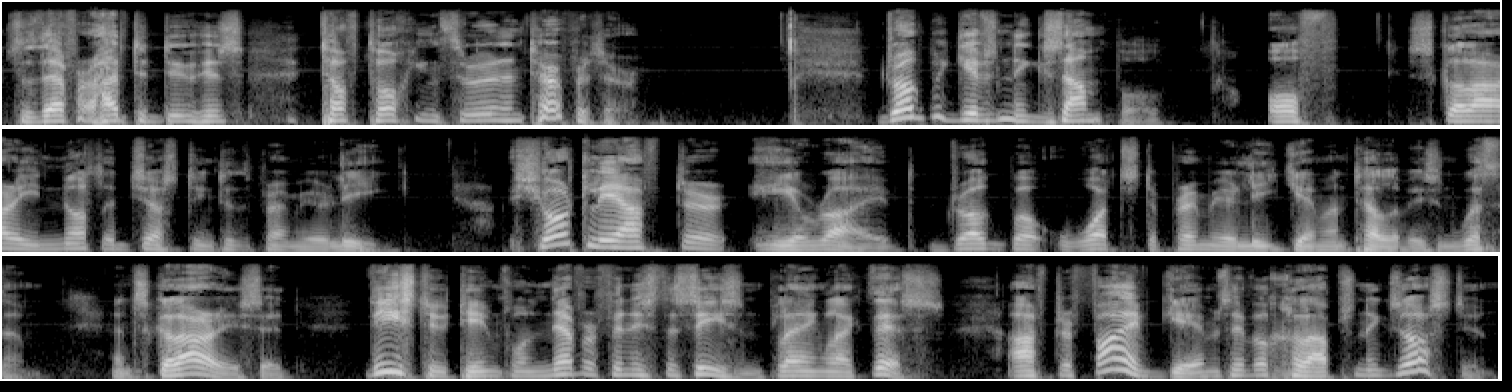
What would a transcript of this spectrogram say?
so therefore had to do his tough talking through an interpreter. Drogba gives an example of Scolari not adjusting to the Premier League. Shortly after he arrived, Drogba watched a Premier League game on television with him, and Scolari said, these two teams will never finish the season playing like this. After five games, they will collapse in exhaustion.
